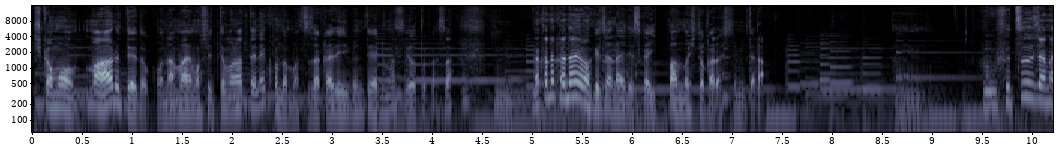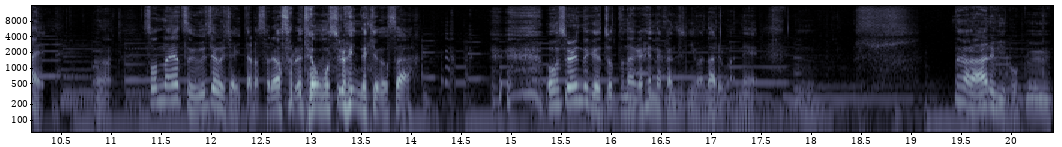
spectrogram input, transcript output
しかも、まあ、ある程度こう名前も知ってもらってね今度松坂でイベントやりますよとかさ、うん、なかなかないわけじゃないですか一般の人からしてみたら、うん、普通じゃないね、うん、そんなやつうじゃうじゃいたらそれはそれで面白いんだけどさ。面白いんだけどちょっとなんか変な感じにはなるわね、うん、だからある意味僕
